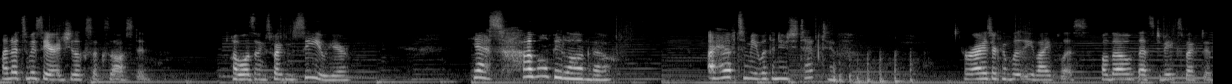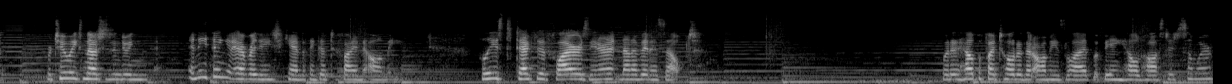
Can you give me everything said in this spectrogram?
My Natsumi's here, and she looks exhausted. I wasn't expecting to see you here. Yes, I won't be long, though. I have to meet with a new detective. Her eyes are completely lifeless, although that's to be expected. For two weeks now, she's been doing anything and everything she can to think of to find Ami. Police, detective, flyers, the internet, none of it has helped. Would it help if I told her that Ami is alive but being held hostage somewhere?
